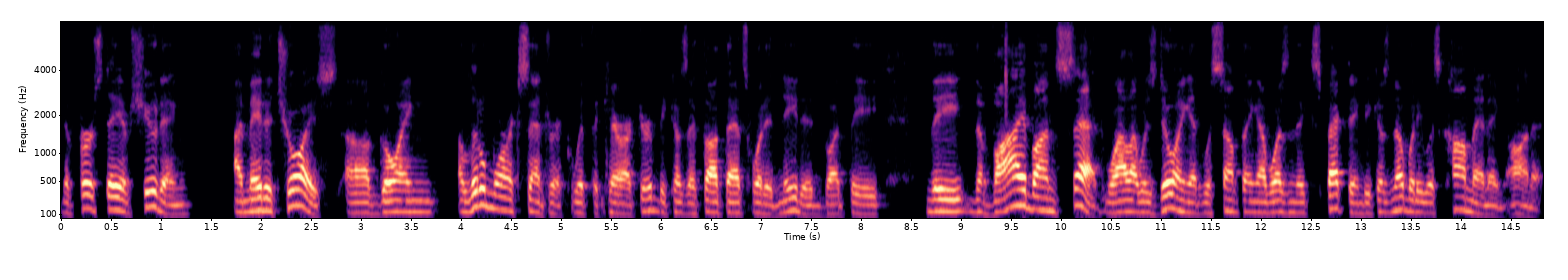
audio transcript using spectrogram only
the first day of shooting, I made a choice of going a little more eccentric with the character because I thought that's what it needed. But the the the vibe on set while I was doing it was something I wasn't expecting because nobody was commenting on it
